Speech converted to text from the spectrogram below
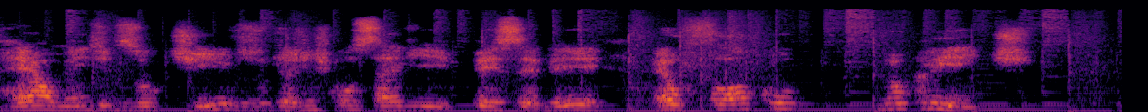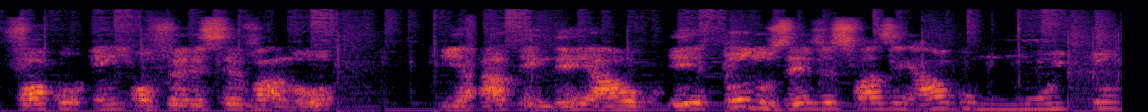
realmente disruptivos, o que a gente consegue perceber é o foco no cliente foco em oferecer valor e atender algo. E todos eles fazem algo muito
